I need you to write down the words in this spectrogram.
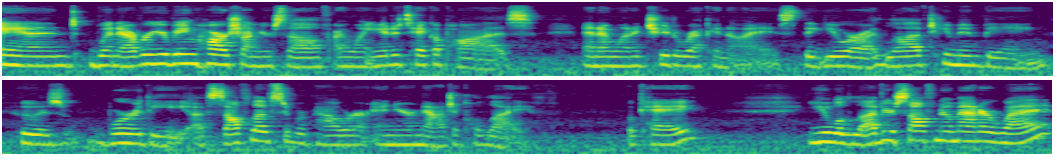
And whenever you're being harsh on yourself, I want you to take a pause and I wanted you to recognize that you are a loved human being who is worthy of self love superpower and your magical life. Okay? You will love yourself no matter what,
